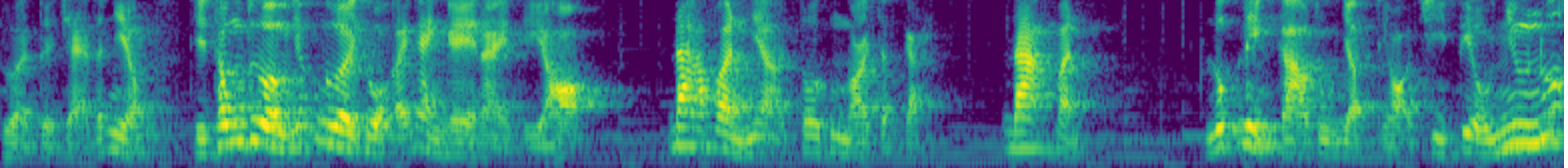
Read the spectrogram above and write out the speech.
rồi tuổi trẻ rất nhiều. Thì thông thường những người thuộc cái ngành nghề này thì họ đa phần nhá, tôi không nói tất cả, đa phần lúc đỉnh cao thu nhập thì họ chi tiêu như nước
